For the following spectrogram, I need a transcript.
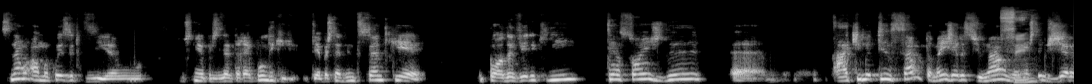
Senão, há uma coisa que dizia o, o Sr. Presidente da República, que é bastante interessante, que é, pode haver aqui tensões de uh, há aqui uma tensão também geracional, é? nós temos gera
